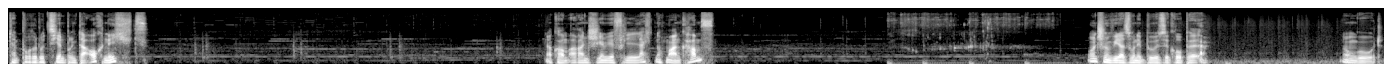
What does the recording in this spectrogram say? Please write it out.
Tempo reduzieren bringt da auch nichts. Na komm, arrangieren wir vielleicht nochmal einen Kampf. Und schon wieder so eine böse Gruppe. Nun gut.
